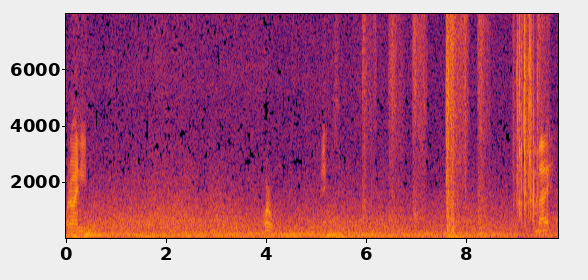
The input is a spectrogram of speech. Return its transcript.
What do I need? More wood. Okay. Come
